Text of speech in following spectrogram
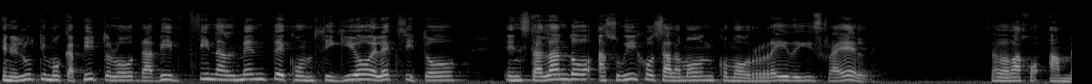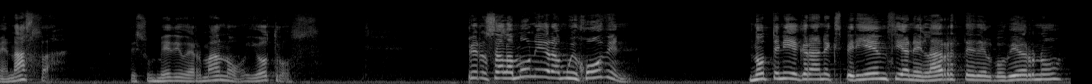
En el último capítulo, David finalmente consiguió el éxito instalando a su hijo Salomón como rey de Israel. Estaba bajo amenaza de su medio hermano y otros. Pero Salomón era muy joven, no tenía gran experiencia en el arte del gobierno,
